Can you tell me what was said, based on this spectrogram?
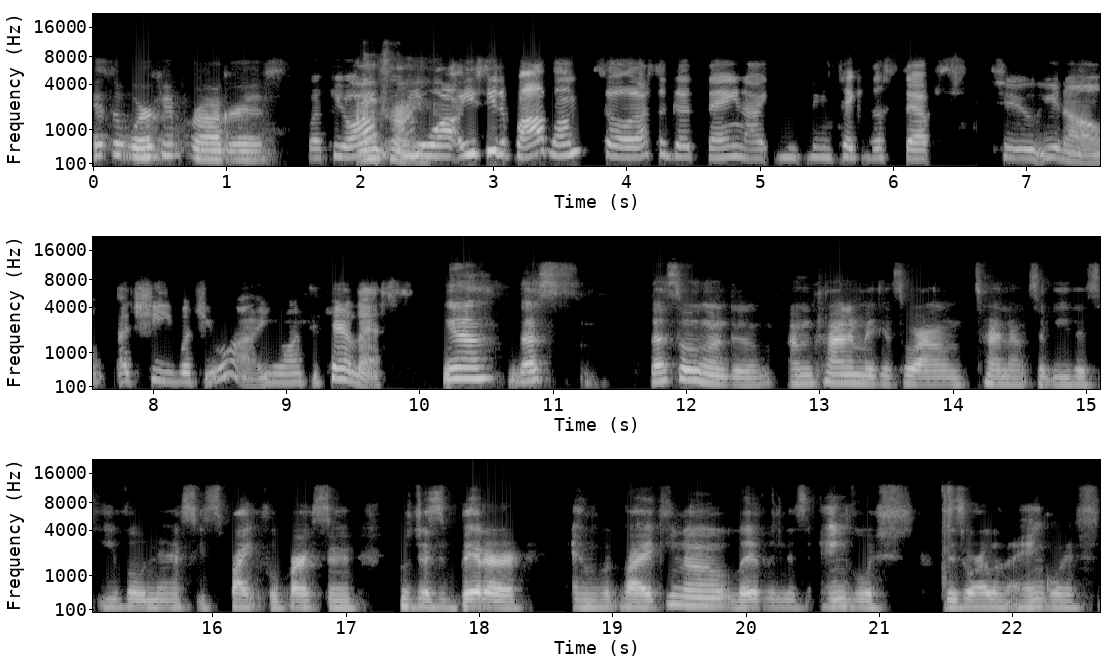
It's a work in progress. But you are you are you see the problem, so that's a good thing. I you can take the steps to you know achieve what you want. You want to care less. Yeah, that's that's what we're gonna do. I'm trying to make it to where I don't turn out to be this evil, nasty, spiteful person who's just bitter and would like you know live in this anguish, this world of anguish.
